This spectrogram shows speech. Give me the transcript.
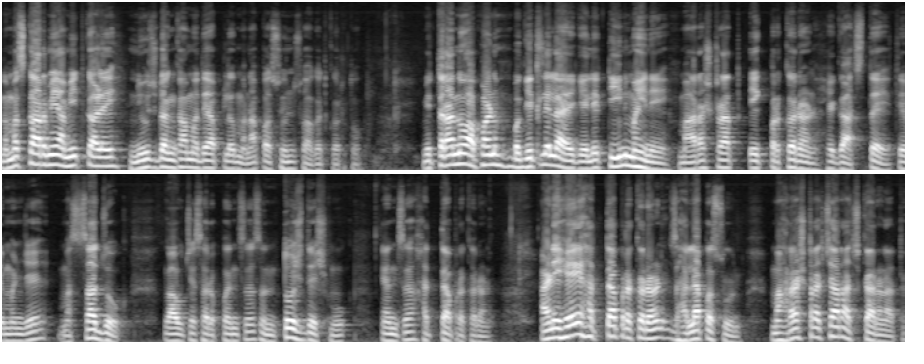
नमस्कार मी अमित काळे न्यूज डंकामध्ये आपलं मनापासून स्वागत करतो. मित्रांनो आपण बघितलेलं आहे गेले तीन महिने महाराष्ट्रात एक प्रकरण हे गाजतंय ते म्हणजे मस्साजोग गावचे सरपंच संतोष देशमुख यांचं हत्या प्रकरण. आणि हे हत्या प्रकरण झाल्यापासून महाराष्ट्राच्या राजकारणात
